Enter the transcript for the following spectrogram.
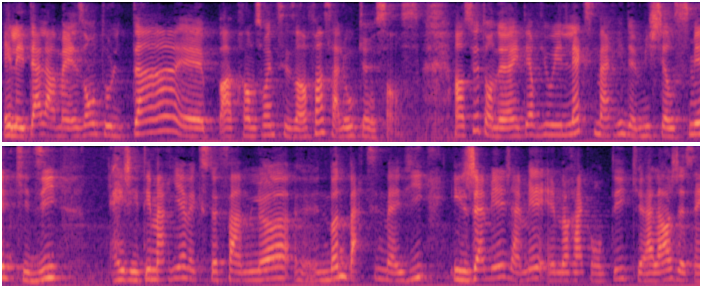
Elle était à la maison tout le temps, euh, à prendre soin de ses enfants, ça n'a aucun sens. Ensuite, on a interviewé l'ex-mari de Michelle Smith qui dit Hey, j'ai été mariée avec cette femme-là euh, une bonne partie de ma vie et jamais, jamais elle me racontait qu'à l'âge de 5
